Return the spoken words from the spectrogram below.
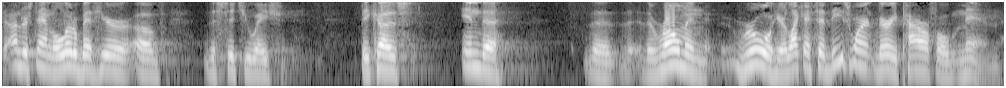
to understand a little bit here of the situation. Because in the, the, the Roman rule here, like I said, these weren't very powerful men.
